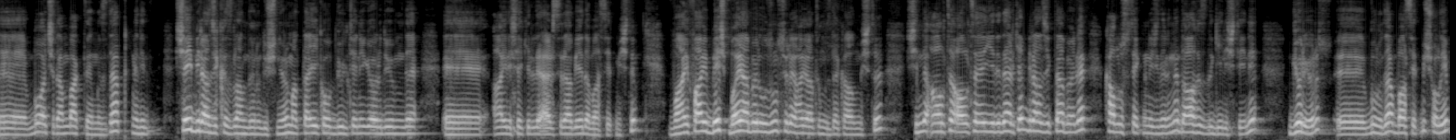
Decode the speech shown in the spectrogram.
Ee, bu açıdan baktığımızda hani şey birazcık hızlandığını düşünüyorum. Hatta ilk o bülteni gördüğümde e, aynı şekilde Ersin abiye de bahsetmiştim. Wi-Fi 5 bayağı böyle uzun süre hayatımızda kalmıştı. Şimdi 6, 6'ya 7 derken birazcık daha böyle kablosuz teknolojilerinde daha hızlı geliştiğini görüyoruz. E, bunu da bahsetmiş olayım.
